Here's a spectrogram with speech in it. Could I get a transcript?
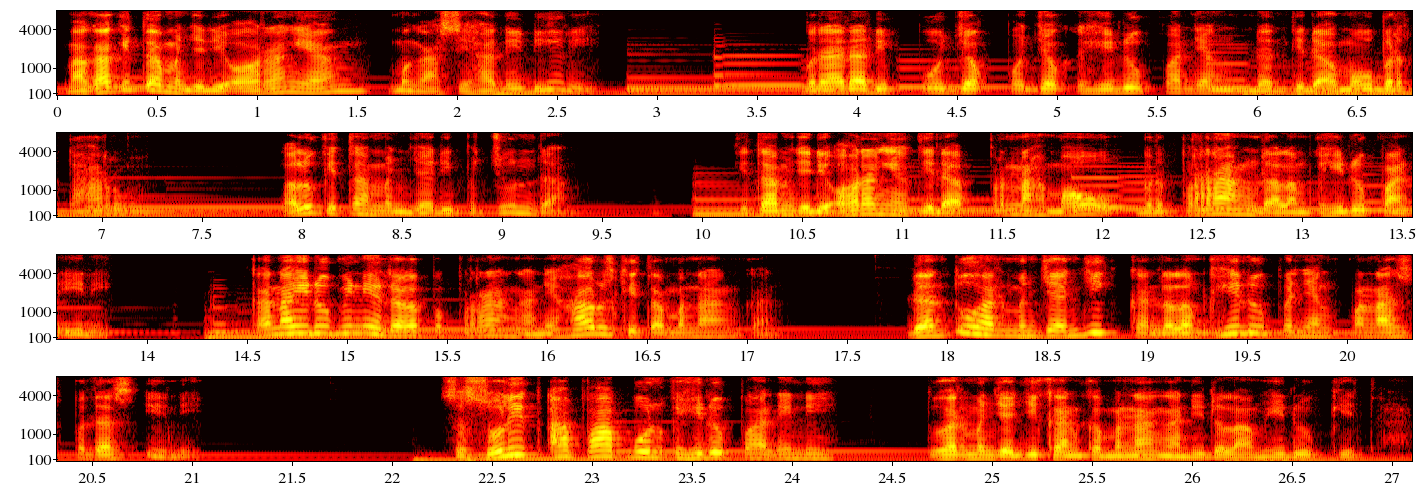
maka kita menjadi orang yang mengasihani diri. Berada di pojok-pojok kehidupan yang dan tidak mau bertarung. Lalu kita menjadi pecundang. Kita menjadi orang yang tidak pernah mau berperang dalam kehidupan ini. Karena hidup ini adalah peperangan yang harus kita menangkan. Dan Tuhan menjanjikan dalam kehidupan yang panas pedas ini. Sesulit apa pun kehidupan ini, Tuhan menjanjikan kemenangan di dalam hidup kita.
